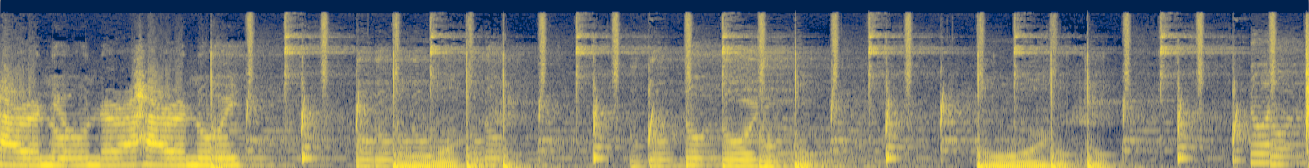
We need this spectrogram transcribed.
paranoid. Yonera,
